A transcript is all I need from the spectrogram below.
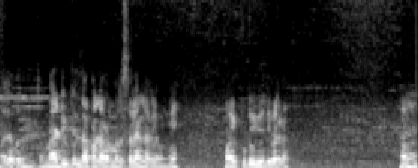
मला पण माझ्या ड्युटीला दाखवायला लागलं मला सलाईन लागला म्हणून. मी मग एक फोटो घेऊन दे बरं का. हां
